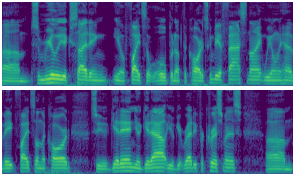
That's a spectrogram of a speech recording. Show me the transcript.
um, some really exciting you know fights that will open up the card. It's going to be a fast night. We only have eight fights on the card, so you get in, you'll get out, you'll get ready for Christmas. Um,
